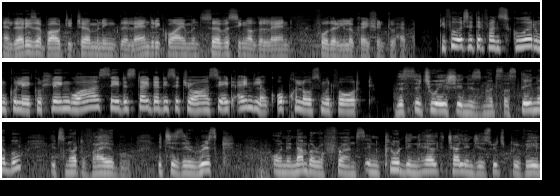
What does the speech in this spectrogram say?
And that is about determining the land requirements, servicing of the land for the relocation to happen. Die voorsitter van Skoor, Mkoleko Hlengwa, sê dis tyd dat die situasie uiteindelik opgelos moet word. This situation is not sustainable, it's not viable. It is a risk on a number of fronts, including health challenges which prevail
